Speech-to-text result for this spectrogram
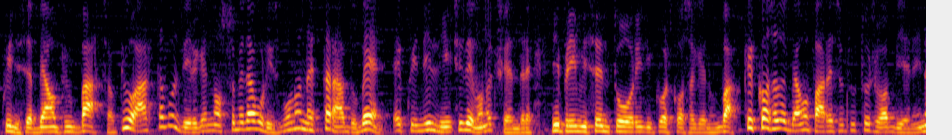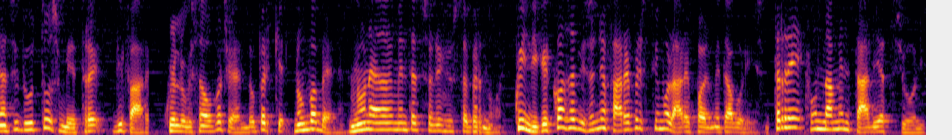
quindi se abbiamo più bassa o più alta vuol dire che il nostro metabolismo non è tarato bene e quindi lì si devono accendere i primi sentori di qualcosa che non va. Che cosa dobbiamo fare se tutto ciò avviene? Innanzitutto smettere di fare quello che stiamo facendo perché non va bene, non è l'alimentazione giusta per noi. Quindi che cosa bisogna fare per stimolare poi il metabolismo. Tre fondamentali azioni,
